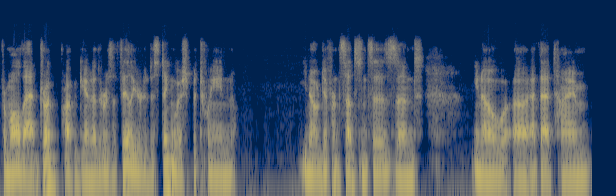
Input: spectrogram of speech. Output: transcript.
from all that drug propaganda. There was a failure to distinguish between you know different substances and you know, uh, at that time,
